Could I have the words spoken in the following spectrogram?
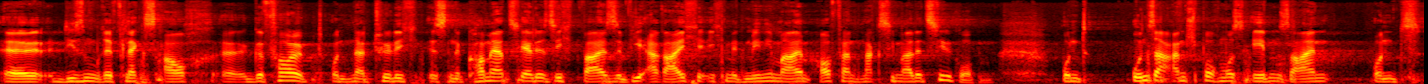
äh, diesem Reflex auch äh, gefolgt. Und natürlich ist eine kommerzielle Sichtweise, wie erreiche ich mit minimalem Aufwand maximale Zielgruppen. Und unser Anspruch muss eben sein, und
